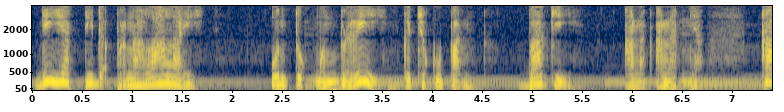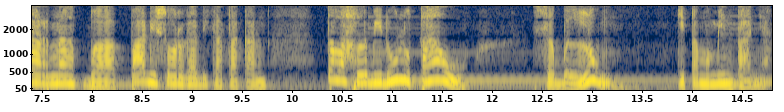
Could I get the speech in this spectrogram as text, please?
Dia tidak pernah lalai untuk memberi kecukupan bagi anak-anaknya. Karena Bapa di sorga dikatakan telah lebih dulu tahu sebelum kita memintanya.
